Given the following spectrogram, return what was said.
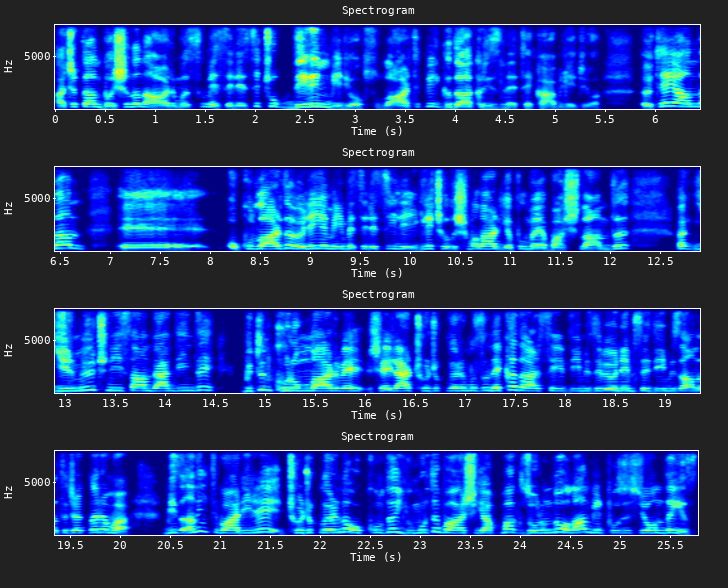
açlıktan başının ağrıması meselesi çok derin bir yoksulluğa artık bir gıda krizine tekabül ediyor. Öte yandan e, okullarda öğle yemeği meselesiyle ilgili çalışmalar yapılmaya başlandı. Bak 23 Nisan dendiğinde bütün kurumlar ve şeyler çocuklarımızı ne kadar sevdiğimizi ve önemsediğimizi anlatacaklar ama biz an itibariyle çocuklarına okulda yumurta bağışı yapmak zorunda olan bir pozisyondayız.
